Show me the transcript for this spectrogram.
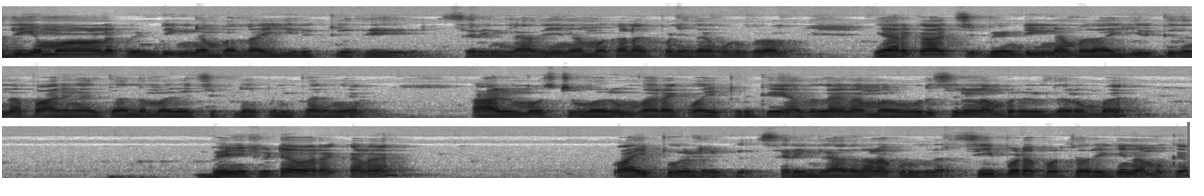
அதிகமான பெண்டிங் நம்பர்லாம் இருக்குது. சரிங்களா? அதையும் நம்ம கனெக்ட் பண்ணி தான் கொடுக்குறோம். யாருக்காச்சும் பெண்டிங் நம்பராக இருக்குதுன்னா பாருங்கள் அதுக்கு தகுந்த மாதிரி வச்சு ப்ளே பண்ணி பாருங்கள் ஆல்மோஸ்ட் வரும் வரக்கு வாய்ப்பு இருக்குது அதெல்லாம் நம்ம ஒரு சில நம்பர்கள் தான் ரொம்ப பெனிஃபிட்டாக வரக்கான வாய்ப்புகள் இருக்குது சரிங்களா? அதனால் கொடுக்குறேன். சி போர்டை பொறுத்த வரைக்கும் நமக்கு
